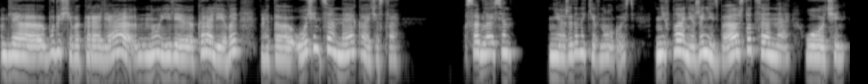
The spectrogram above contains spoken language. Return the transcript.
Для будущего короля, ну или королевы, это очень ценное качество». «Согласен», — неожиданно кивнул гость. «Не в плане женитьбы, а что ценное? Очень».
